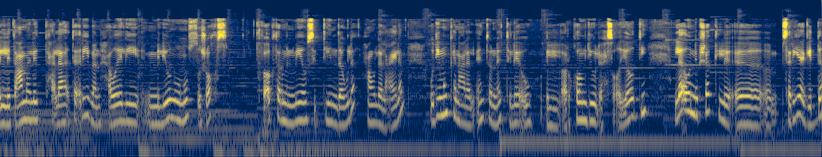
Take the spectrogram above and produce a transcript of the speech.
اللي اتعملت على تقريبا حوالي مليون ونص شخص في أكتر من 160 دولة حول العالم ودي ممكن على الإنترنت تلاقوا الأرقام دي والإحصائيات دي. لقوا إن بشكل آه، سريع جدا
